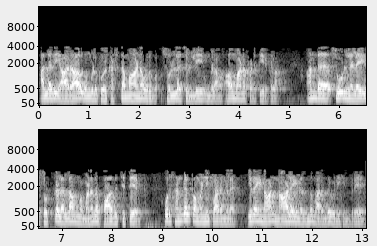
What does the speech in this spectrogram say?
அல்லது யாராவது உங்களுக்கு ஒரு கஷ்டமான ஒரு சொல்ல சொல்லி உங்களை அவமானப்படுத்தி இருக்கலாம். அந்த சூழ்நிலை சொற்கள் எல்லாம் உங்க மனதை பாதிச்சுட்டே இருக்கு. ஒரு சங்கல்பம் பண்ணி பாருங்களேன். இதை நான் நாளையிலிருந்து மறந்து விடுகின்றேன்.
